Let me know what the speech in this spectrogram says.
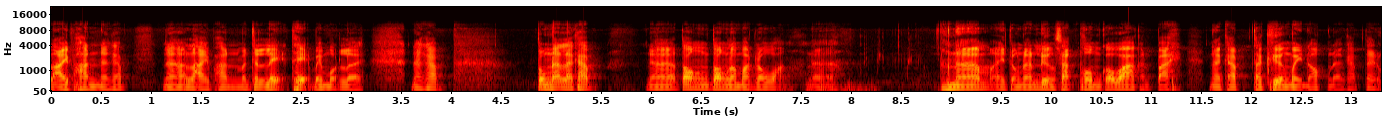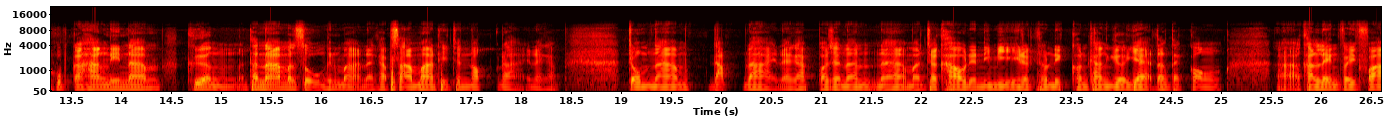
หลายพันนะครับนะฮะหลายพันมันจะเละเทะไปหมดเลยนะครับ ตรงนั้นแหละครับนะฮะต้องต้องระมัดระวังนะน้ำไอ้ตรงนั้นเรื่องซักพรมก็ว่ากันไปนะครับถ้าเครื่องไม่น็อกนะครับ แต่หุบกระหังนี่น้ำเครื่องถ้าน้ำมันสูงขึ้นมานะครับ สามารถที่จะน็อกได้นะครับ จมน้ำดับได้นะครับ เพราะฉะนั้นนะฮะมันจะเข้าเดี๋ยวนี้มีอิเล็กทรอนิกส์ค่อนข้างเยอะแยะตั้งแต่กล่อง คันเร่งไฟฟ้า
